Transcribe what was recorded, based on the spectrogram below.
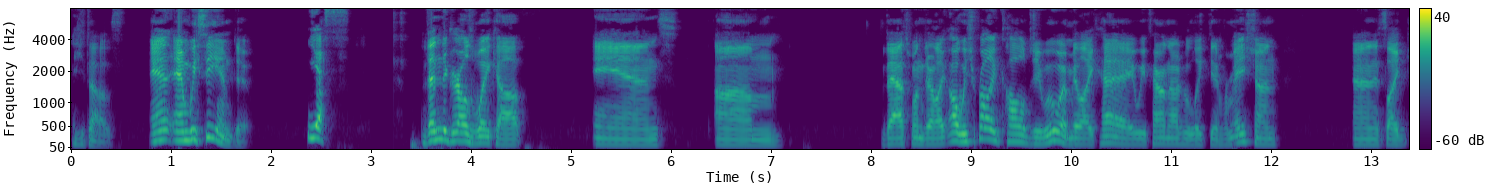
He does, and and we see him do. Yes. then the girls wake up and um, that's when they're like, "Oh, we should probably call Jiwoo and be like, hey, we found out who leaked the information," and it's like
